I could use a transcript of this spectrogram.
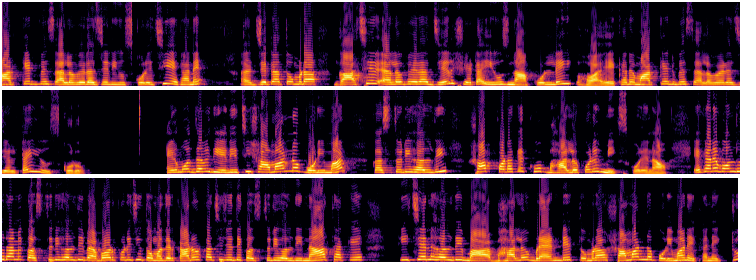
market base aloe vera gel use করেছি, এখানে যেটা তোমরা গাছের অ্যালোভেরা জেল সেটা ইউজ না করলেই হয়। এখানে মার্কেট বেস অ্যালোভেরা জেলটাই ইউজ করো। এর মধ্যে আমি দিয়ে দিচ্ছি সামান্য পরিমাণ কস্তুরি হলদি, সব কটাকে খুব ভালো করে মিক্স করে নাও। এখানে বন্ধুরা আমি কস্তুরি হলদি ব্যবহার করেছি, তোমাদের কারোর কাছে যদি কস্তুরি হলদি না থাকে কিচেন হলদি বা ভালো ব্র্যান্ডের তোমরা সামান্য পরিমাণ এখানে একটু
